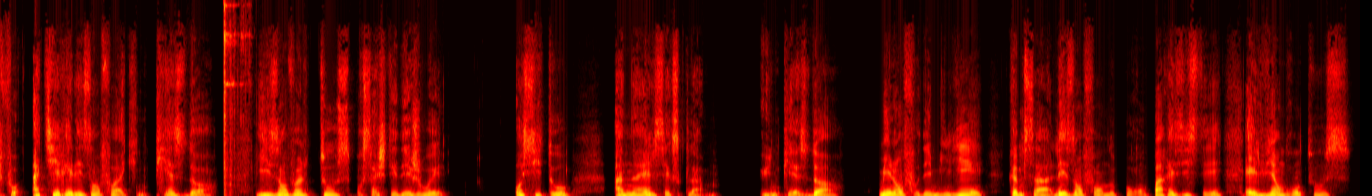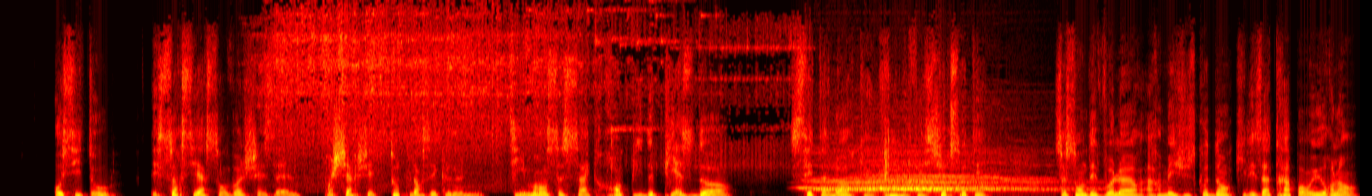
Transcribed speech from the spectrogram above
faut attirer les enfants avec une pièce d'or. Ils en veulent tous pour s'acheter des jouets. Aussitôt, Anaël s'exclame. Une pièce d'or? Mais il en faut des milliers. Comme ça, les enfants ne pourront pas résister et ils viendront tous. Aussitôt, les sorcières s'envolent chez elles pour chercher toutes leurs économies. D'immenses sacs remplis de pièces d'or. C'est alors qu'un cri les fait sursauter. Ce sont des voleurs armés jusqu'aux dents qui les attrapent en hurlant.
